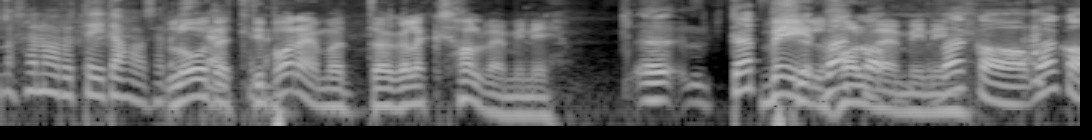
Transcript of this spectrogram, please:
ma saan aru, et ei taha sellest loodeti rääkida. paremat, aga läks halvemini Äh, täpselt, väga, väga, väga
